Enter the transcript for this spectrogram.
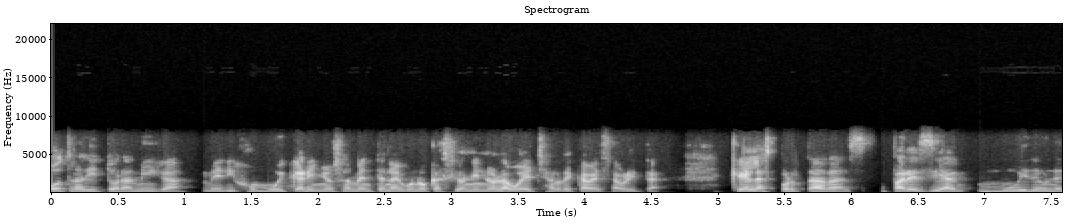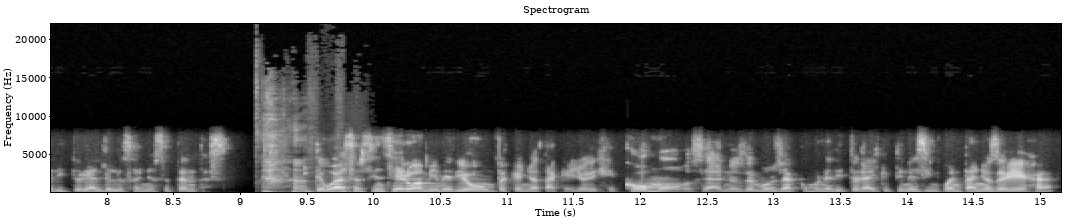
Otra editora amiga me dijo muy cariñosamente en alguna ocasión, y no la voy a echar de cabeza ahorita, que las portadas parecían muy de una editorial de los años 70. Y te voy a ser sincero, a mí me dio un pequeño ataque. Yo dije, ¿cómo? O sea, nos vemos ya como una editorial que tiene 50 años de vieja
